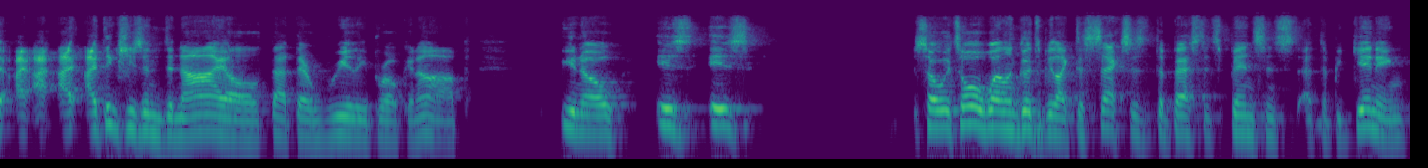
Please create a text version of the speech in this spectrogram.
I, I, I think she's in denial that they're really broken up. You know, is is so it's all well and good to be like the sex is the best it's been since at the beginning,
